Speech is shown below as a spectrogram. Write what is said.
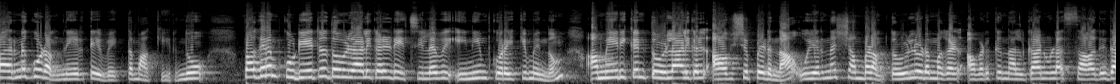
ഭരണകൂടം നേരത്തെ വ്യക്തമാക്കിയിരുന്നു. പകരം കുടിയേറ്റ തൊഴിലാളികളുടെ ചിലവ് ഇനിയും കുറയ്ക്കുമെന്നും അമേരിക്കൻ തൊഴിലാളികൾ ആവശ്യപ്പെടുന്ന ഉയർന്ന ശമ്പളം തൊഴിലുടമകൾ അവർക്ക് നൽകാനുള്ള സാധ്യത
